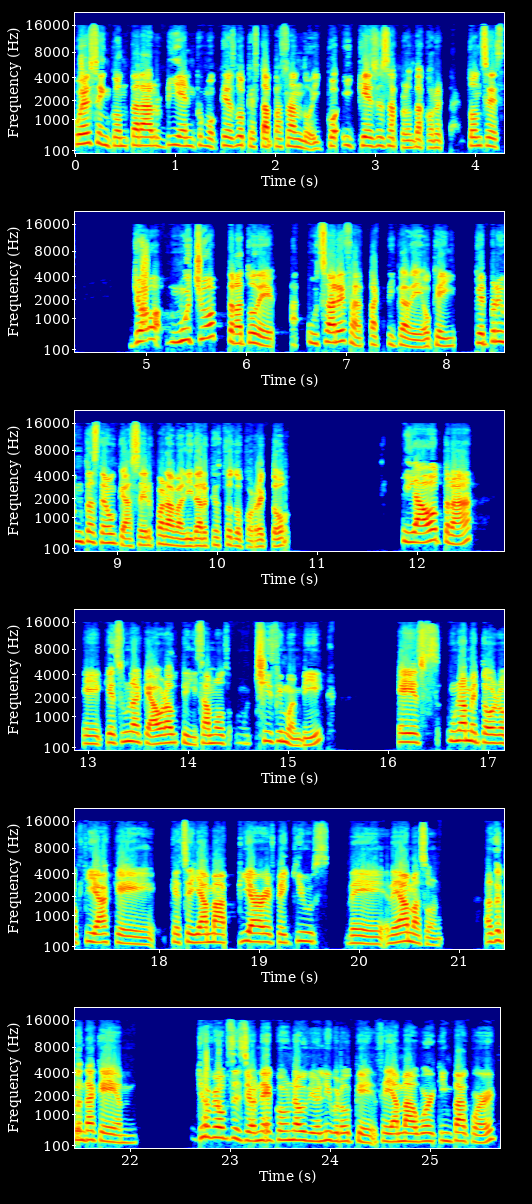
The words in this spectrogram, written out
puedes encontrar bien como qué es lo que está pasando y, y qué es esa pregunta correcta. Entonces, yo mucho trato de usar esa táctica de, ok, ¿qué preguntas tengo que hacer para validar que esto es lo correcto? Y la otra, eh, que es una que ahora utilizamos muchísimo en Big, es una metodología que, que se llama PRFAQs de, de Amazon. Haz de cuenta que mm, yo me obsesioné con un audiolibro que se llama Working Backwards,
